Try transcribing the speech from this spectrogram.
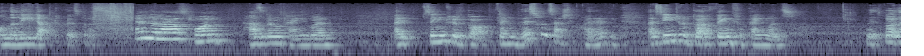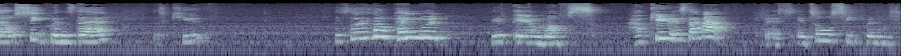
on the lead up to Christmas. And the last one has a little penguin. I seem to have got a thing, this one's actually quite heavy. I seem to have got a thing for penguins. And it's got little sequins there, that's cute. It's a little penguin with earmuffs. How cute is that? It's, it's all sequins.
